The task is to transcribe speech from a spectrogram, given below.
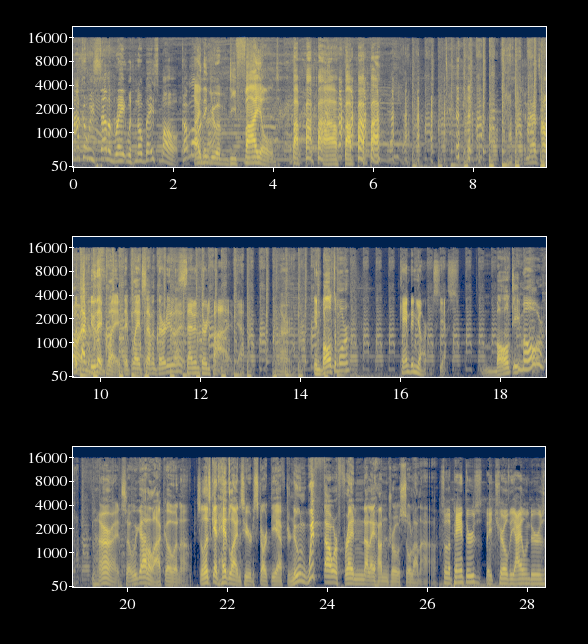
How can we celebrate with no baseball? Come on. I think now. you have defiled. Ba ba ba ba ba ba. And that's hard. What time do they play? They play at 7:30 tonight. Seven thirty-five. Yeah. All right. In Baltimore, Camden Yards. Yes. Baltimore. All right, so we got a lot going on. So let's get headlines here to start the afternoon with our friend Alejandro Solana. So the Panthers they trail the Islanders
